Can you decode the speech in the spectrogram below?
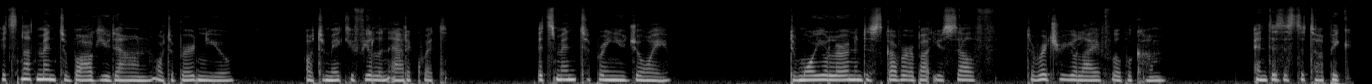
It's not meant to bog you down or to burden you or to make you feel inadequate. It's meant to bring you joy. The more you learn and discover about yourself, the richer your life will become. And this is the topic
